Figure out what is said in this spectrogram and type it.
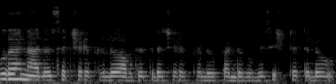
పురాణాలు సచరిత్రలు అవధతుల చరిత్రలు పండుగ విశిష్టతలు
